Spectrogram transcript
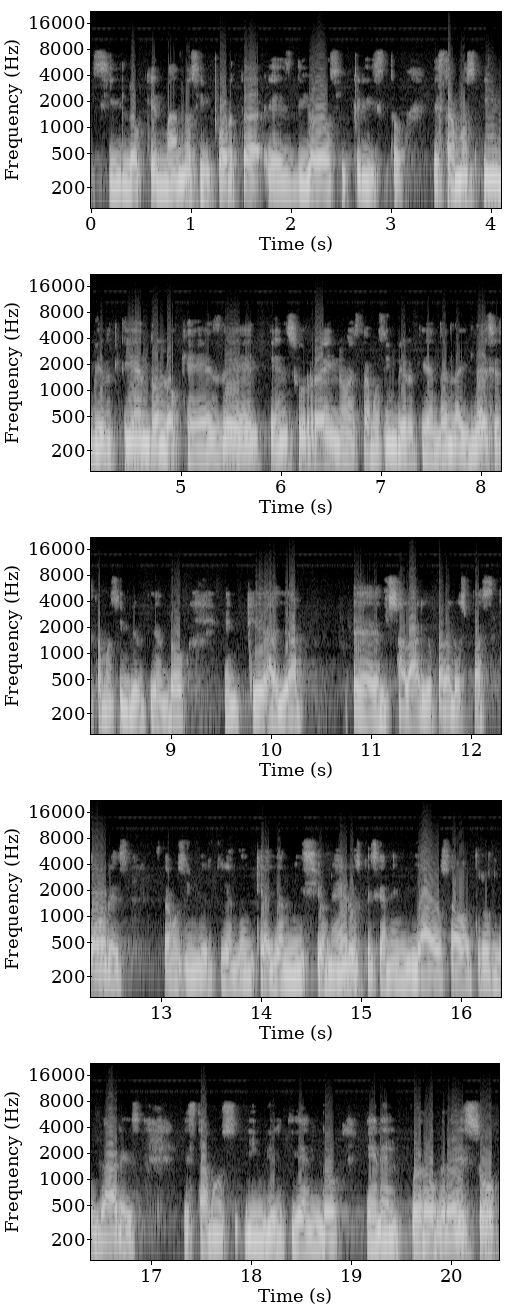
si, lo que más nos importa es Dios y Cristo, estamos invirtiendo lo que es de Él en su reino, estamos invirtiendo en la iglesia, estamos invirtiendo en que haya eh, el salario para los pastores, estamos invirtiendo en que haya misioneros que sean enviados a otros lugares, estamos invirtiendo en el progreso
